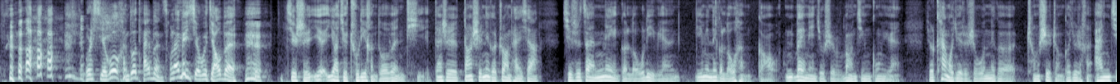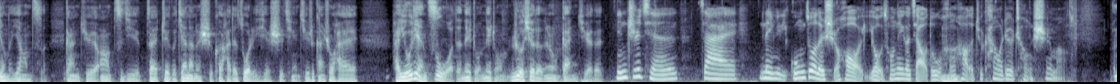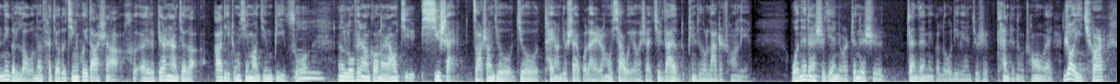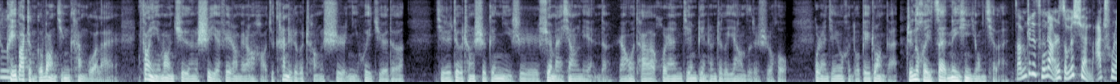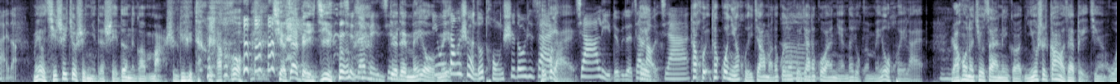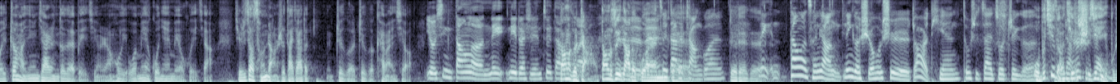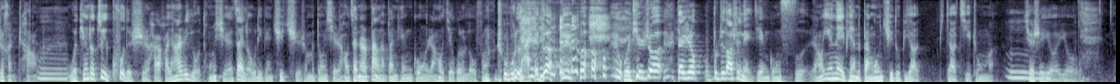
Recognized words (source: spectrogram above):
我说写过很多台本，从来没写过脚本，就是要要去处理很多问题。但是当时那个状态下。其实，在那个楼里边，因为那个楼很高，外面就是望京公园，就是看过去的时候，那个城市整个就是很安静的样子，感觉啊，自己在这个艰难的时刻还在做着一些事情，其实感受还还有点自我的那种那种热血的那种感觉的。您之前在那里工作的时候，有从那个角度很好的去看过这个城市吗？那个楼呢，它叫做金辉大厦，和呃边上叫做阿里中心望京 B 座。那楼非常高呢，然后就西晒，早上就就太阳就晒过来，然后下午也会晒。其实大家平时都拉着窗帘。我那段时间里边真的是站在那个楼里边，就是看着那个窗户外绕一圈，可以把整个望京看过来，放眼望去的那个视野非常非常好，就看着这个城市，你会觉得。其实这个城市跟你是血脉相连的，然后它忽然间变成这个样子的时候，忽然间有很多悲壮感，真的会在内心涌起来。咱们这个层长是怎么选拔出来的？没有，其实就是你的谁的那个码是绿的，然后且在北京，且在北京，对对，没有，因为当时很多同事都是在家里，对不对？在老家，他回他过年回家嘛，他过年回家，他过完年他就没有回来。然后呢，就在那个你又是刚好在北京，我正好因为家人都在北京，然后我们也过年没有回家。其实叫层长是大家的这个这个开玩笑。有幸当了那那段时间最大的当了个长，当了最大的官，最大的长官。对对对。那当了层长那个时候是多少天？都是在做这个？我不记得，其实时间也不是很长。嗯。我听着最酷的是，还好像还是有同学在楼里边去取什么东西，然后在那儿办了半天工，然后结果楼封出不来的。我听说，但是我不知道是哪间公司。然后因为那片的办公区都比较。比较集中嘛，嗯，确实有有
